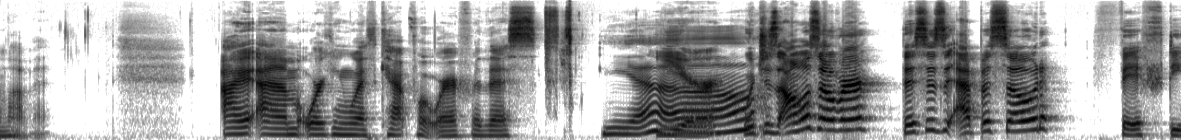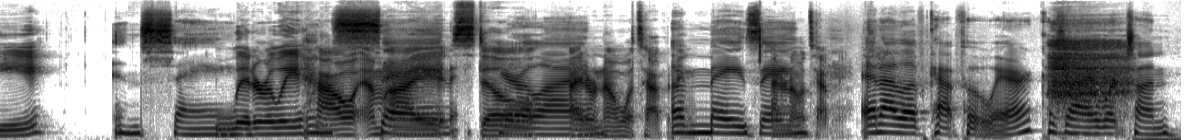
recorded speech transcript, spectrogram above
love it i am working with cat footwear for this Yeah. year which is almost over this is episode 50 insane. literally how am i still Caroline. i don't know what's happening Amazing. I don't know what's happening. And I love cat footwear because I worked on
